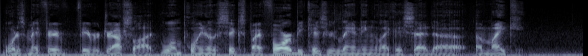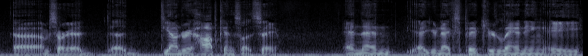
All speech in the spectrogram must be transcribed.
what is my favorite favorite draft slot? 1.06 by far because you're landing, like I said, uh, a Mike. Uh, I'm sorry, a, a, DeAndre Hopkins, let's say, and then at your next pick, you're landing a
